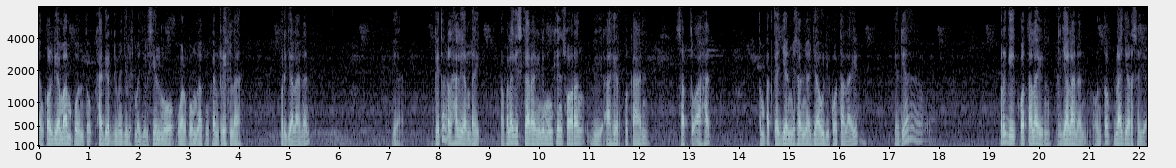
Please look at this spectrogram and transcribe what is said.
Dan kalau dia mampu untuk hadir di majelis-majelis ilmu walaupun melakukan rihlah perjalanan, ya itu adalah hal yang baik apalagi sekarang ini mungkin seorang di akhir pekan Sabtu Ahad tempat kajian misalnya jauh di kota lain ya dia pergi ke kota lain perjalanan untuk belajar saja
